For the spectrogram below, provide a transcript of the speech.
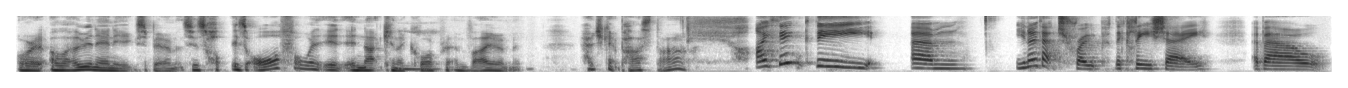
or allowing any experiments is is awful in, in that kind of mm. corporate environment. How do you get past that? I think the um, you know that trope, the cliche about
